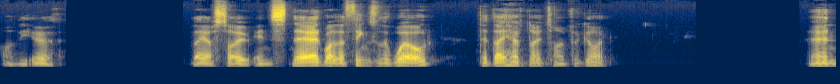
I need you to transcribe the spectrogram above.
on the earth. They are so ensnared by the things of the world that they have no time for God. And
